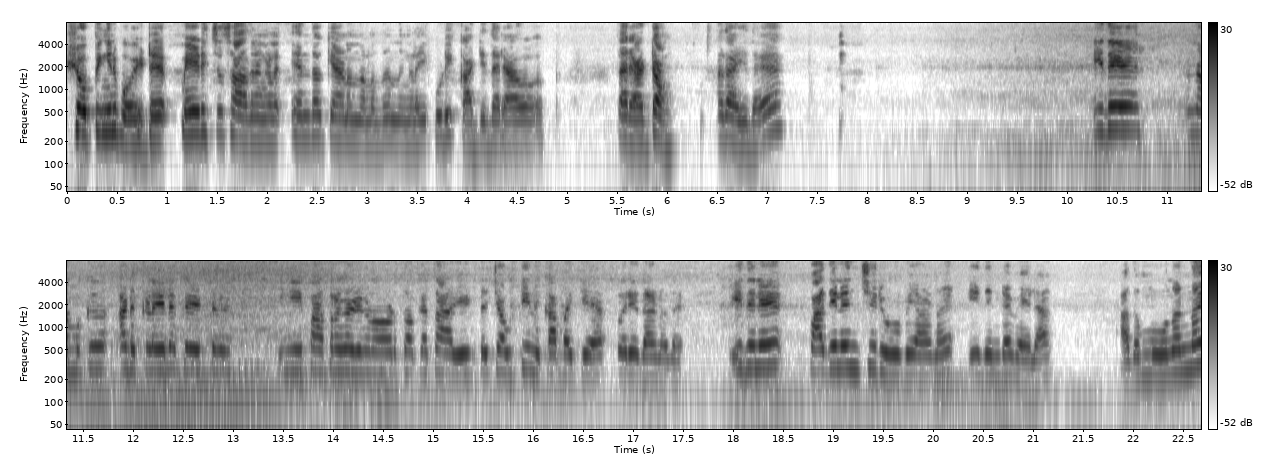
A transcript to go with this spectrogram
ഷോപ്പിങ്ങിന് പോയിട്ട് മേടിച്ച സാധനങ്ങൾ എന്തൊക്കെയാണെന്നുള്ളത് നിങ്ങളെ കൂടി കാട്ടി തരാ തരാട്ടോ. അതായത് ഇത് നമുക്ക് അടുക്കളയിലൊക്കെ ഇട്ട് ഈ പാത്രം കഴുകണോടത്തൊക്കെ താഴെ ഇട്ട് ചവിട്ടി നിൽക്കാൻ പറ്റിയ ഒരിതാണിത്. ഇതിന് പതിനഞ്ച് രൂപയാണ് ഇതിന്റെ വില. അത് മൂന്നെണ്ണം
